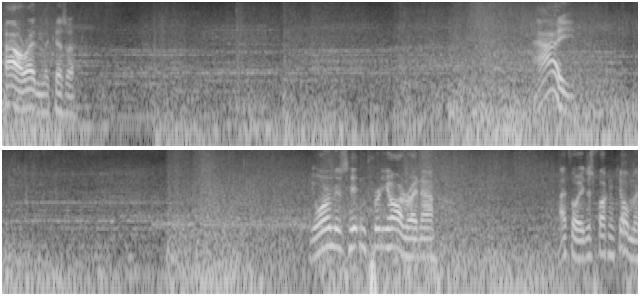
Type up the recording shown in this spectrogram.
Pow, right in the kisser. Aye. Yorm is hitting pretty hard right now. I thought he just fucking killed me.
